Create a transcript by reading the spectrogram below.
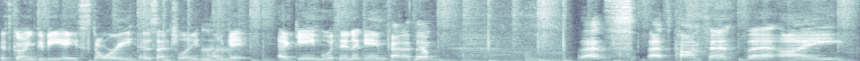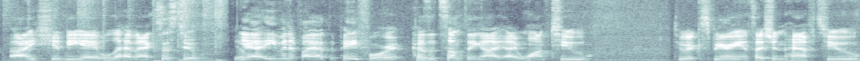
it's going to be a story essentially, mm-hmm. like a, a game within a game kind of thing. Yep. That's that's content that I I should be able to have access to. Yep. Yeah, even if I have to pay for it, because it's something I, I want to to experience. I shouldn't have to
